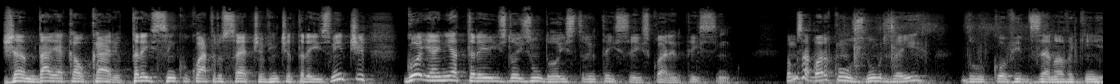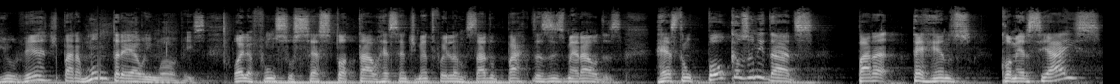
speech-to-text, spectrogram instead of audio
Jandaia Calcário, 3547-2320, Goiânia 3212-3645. Vamos agora com os números aí do Covid-19 aqui em Rio Verde para Montreal Imóveis. Olha, foi um sucesso total. Recentemente foi lançado o Parque das Esmeraldas. Restam poucas unidades para terrenos comerciais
